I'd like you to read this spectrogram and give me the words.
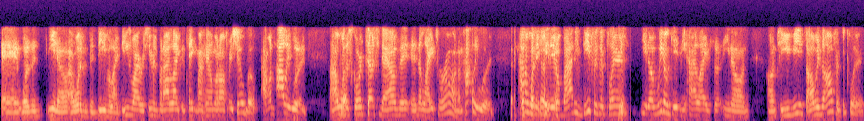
and wasn't you know I wasn't the diva like these wide receivers, but I like to take my helmet off and showboat. I was Hollywood. I want to score touchdowns and, and the lights were on. I'm Hollywood. I don't want to hit anybody. Defensive players, you know, we don't get any highlights, uh, you know, on on TV. It's always the offensive players.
